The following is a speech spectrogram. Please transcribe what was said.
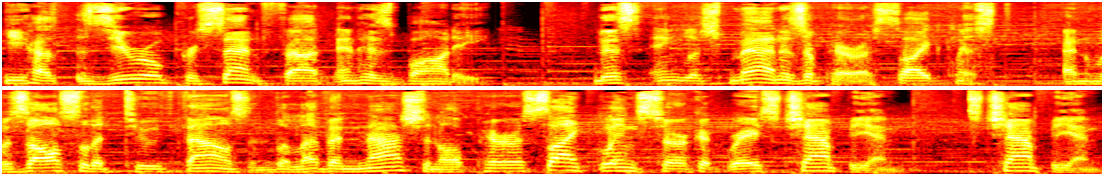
he has 0% fat in his body. This Englishman is a paracyclist, and was also the 2011 National Paracycling Circuit Race Champion. Champion.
